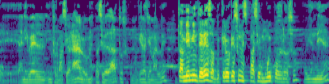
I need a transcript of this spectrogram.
eh, a nivel informacional o un espacio de datos o como quieras llamarle. También me interesa, porque creo que es un espacio muy poderoso hoy en día,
